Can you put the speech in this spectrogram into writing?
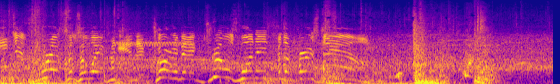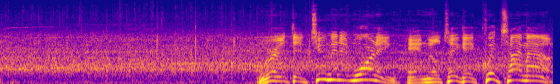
he just wrestles away from And the quarterback drills one in for the first down. We're at the two-minute warning, and we'll take a quick timeout.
